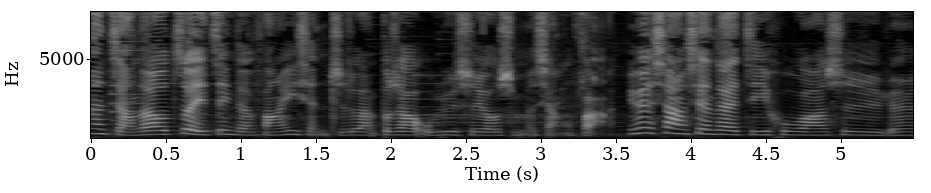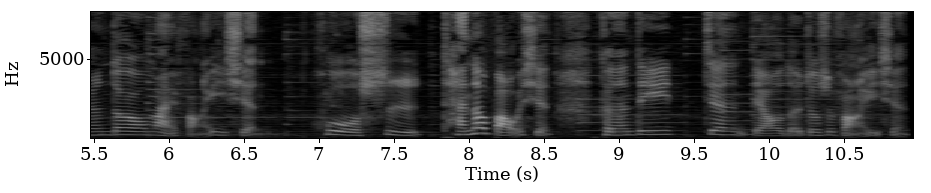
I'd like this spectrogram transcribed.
那讲到最近的防疫险之乱，不知道吴律师有什么想法？因为像现在几乎啊是人人都有买防疫险，或是谈到保险，可能第一件聊的就是防疫险。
